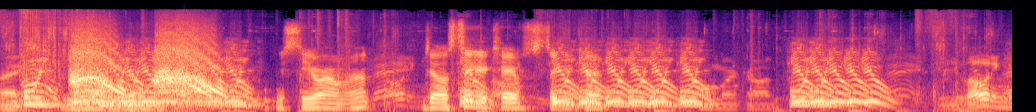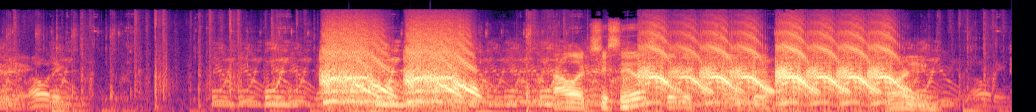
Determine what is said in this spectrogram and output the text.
Alright. You see where I'm at? Yo, let's take a cave. Let's take a cave. Oh my god. Reloading, reloading. Alex, you see this? Take a cave, dude. Alright. Reloading.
